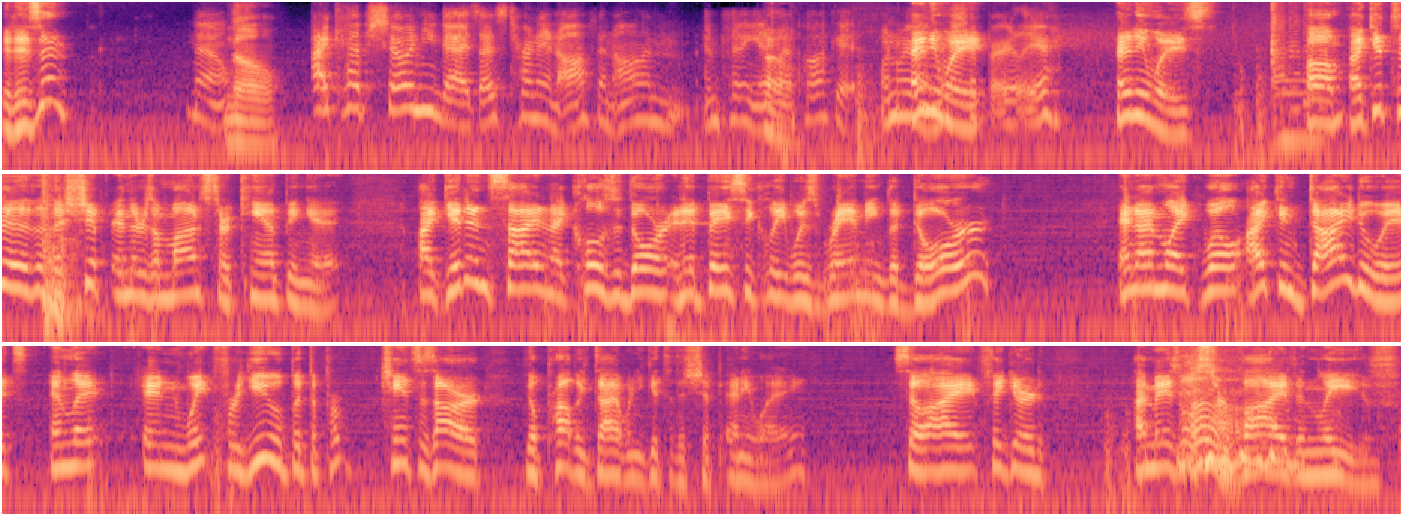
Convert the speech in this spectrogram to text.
It isn't? No. No. I kept showing you guys. I was turning it off and on and putting it in Oh. my pocket when we were Anyway. on the ship earlier. Anyways, um, I get to the, the ship and there's a monster camping it. I get inside and I close the door and it basically was ramming the door. And I'm like, well, I can die to it and let and wait for you, but the pr- chances are you'll probably die when you get to the ship anyway. So I figured I may as well survive and leave.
